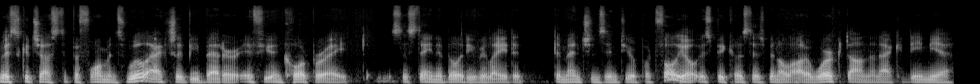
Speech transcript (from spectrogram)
risk adjusted performance will actually be better if you incorporate sustainability related dimensions into your portfolio is because there's been a lot of work done in academia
